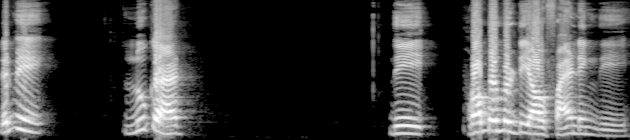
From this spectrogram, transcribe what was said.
Let me look at the probability of finding the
